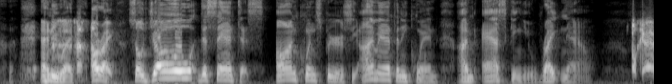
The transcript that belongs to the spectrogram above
anyway, all right. So Joe DeSantis on Quinnspiracy. I'm Anthony Quinn. I'm asking you right now: Okay.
